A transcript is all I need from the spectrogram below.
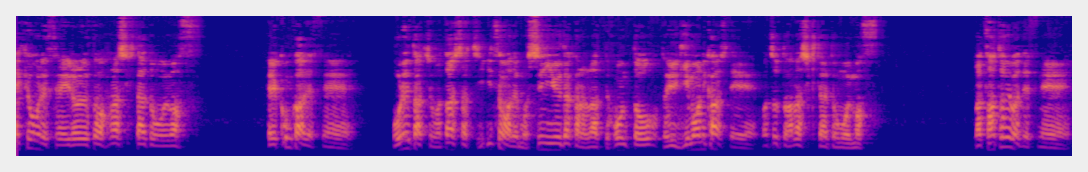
い、今日もですね、いろいろと話していきたいと思います。えー今回はですね、俺たち、私たち、いつまでも親友だからなって本当という疑問に関して、まあ、ちょっと話していきたいと思います。まあ、例えばですね、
